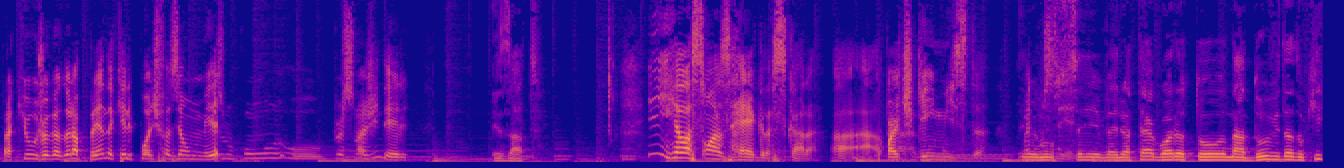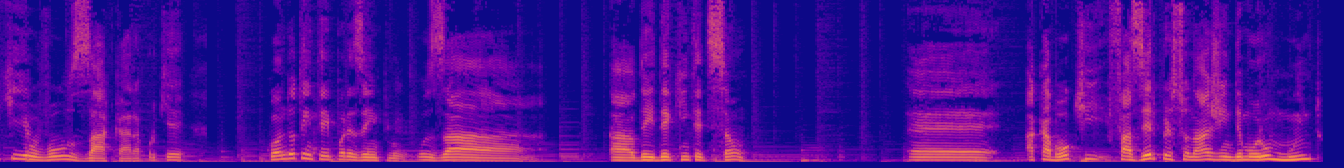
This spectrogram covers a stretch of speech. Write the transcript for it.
para que o jogador aprenda que ele pode fazer o mesmo com o, o personagem dele. Exato. E em relação às regras, cara, a, a parte gameista? É eu não você... sei, velho. Até agora eu tô na dúvida do que, que eu vou usar, cara, porque quando eu tentei, por exemplo, usar a D&D quinta edição, é... acabou que fazer personagem demorou muito,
